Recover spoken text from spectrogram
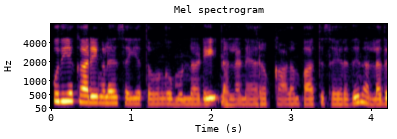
புதிய காரியங்களை செய்ய துவங்க முன்னாடி நல்ல நேரம் காலம் பார்த்து செய்யறது நல்லது.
